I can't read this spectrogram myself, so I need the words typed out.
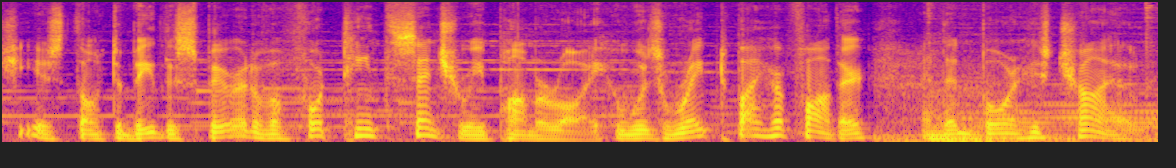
She is thought to be the spirit of a 14th century Pomeroy who was raped by her father and then bore his child.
